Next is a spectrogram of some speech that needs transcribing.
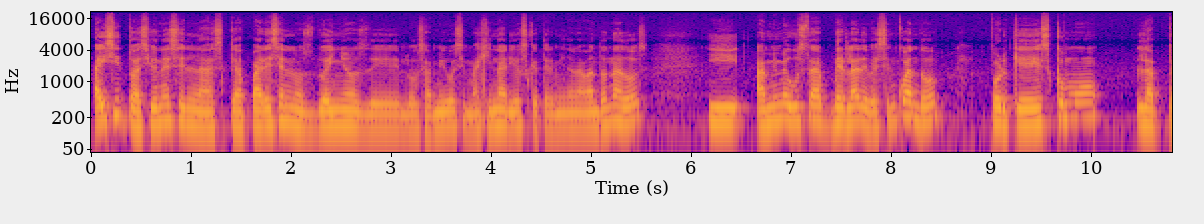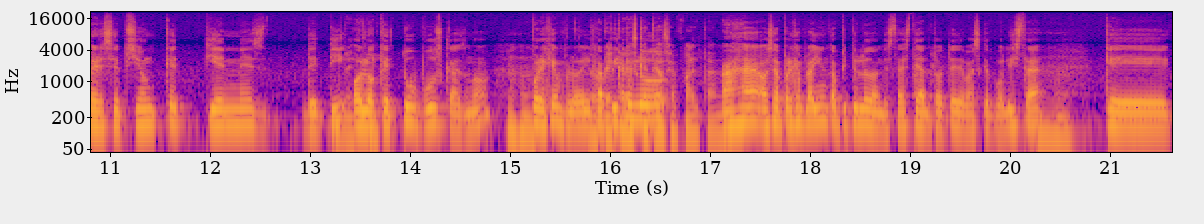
hay situaciones en las que aparecen los dueños de los amigos imaginarios que terminan abandonados y a mí me gusta verla de vez en cuando porque es como la percepción que tienes de ti De o lo que tú buscas, ¿no? Por ejemplo, el Lo que capítulo... crees que te hace falta, ¿no? Ajá, o sea, por ejemplo, hay un capítulo donde está este altote de basquetbolista que,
